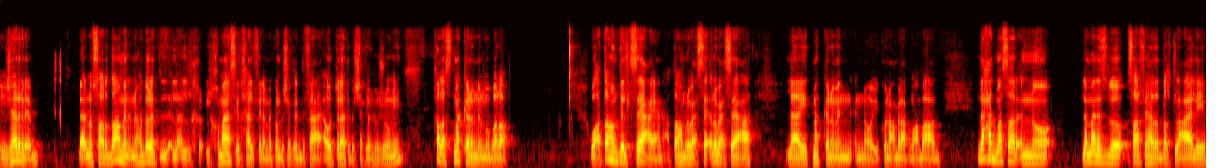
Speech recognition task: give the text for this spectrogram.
يجرب لأنه صار ضامن إنه هدول الخماسي الخلفي لما يكون بالشكل الدفاعي أو الثلاثه بالشكل الهجومي خلص تمكنوا من المباراة. وأعطاهم ثلث ساعة يعني أعطاهم ربع ساعة ربع ساعة ليتمكنوا من إنه يكونوا عم يلعبوا مع بعض. لحد ما صار إنه لما نزلوا صار في هذا الضغط العالي.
